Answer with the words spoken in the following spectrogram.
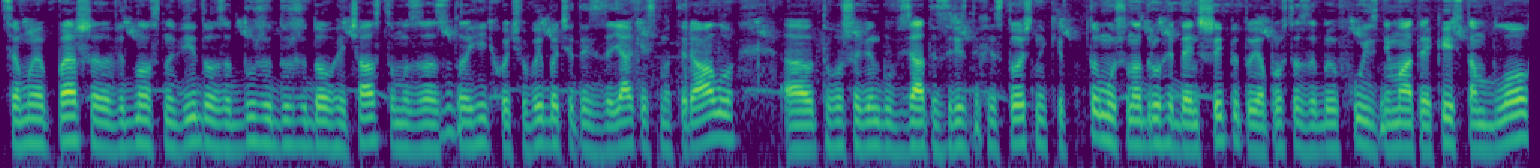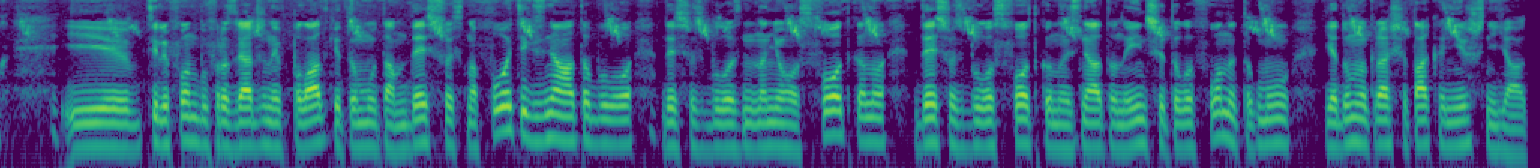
Це моє перше відносне відео за дуже дуже довгий час. Тому заздалегідь хочу вибачитись за якість матеріалу, того що він був взятий з різних істочників. Тому що на другий день Шипіту я просто забив хуй знімати якийсь там блог, і телефон був розряджений в палатки, тому там десь щось на фотік знято було, десь щось було на нього сфоткано, десь щось було сфоткано і знято на інші телефони. Тому я думаю, краще так, ніж ніяк.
